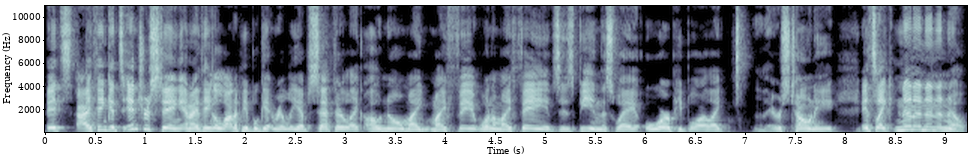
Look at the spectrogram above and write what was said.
it's. I think it's interesting, and I think a lot of people get really upset. They're like, "Oh no, my my fav- one of my faves is being this way," or people are like, "There's Tony." It's like, no, no, no, no, no.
